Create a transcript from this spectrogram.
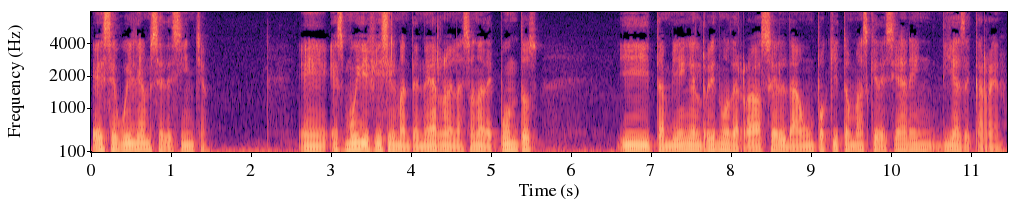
ese Williams se deshincha. Eh, es muy difícil mantenerlo en la zona de puntos y también el ritmo de Russell da un poquito más que desear en días de carrera.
